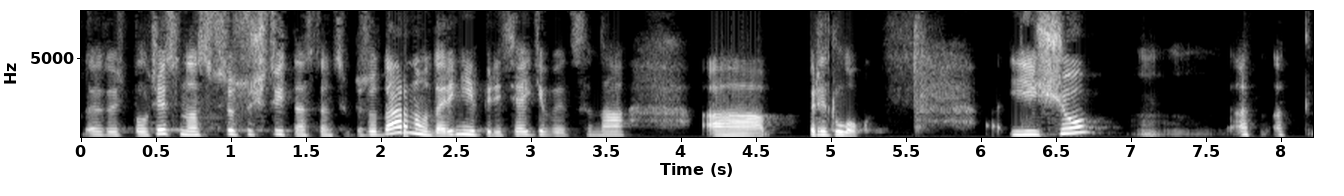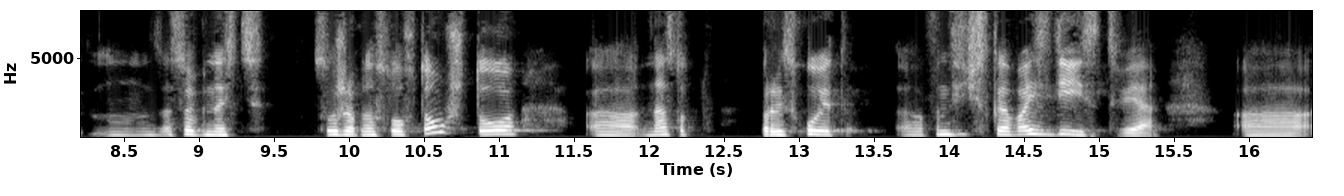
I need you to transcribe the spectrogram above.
Да, то есть, получается, у нас все существительное становится безударным, ударение перетягивается на а, предлог. И еще от, от, особенность служебных слов в том, что а, у нас тут происходит Э, фонетическое воздействие а,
